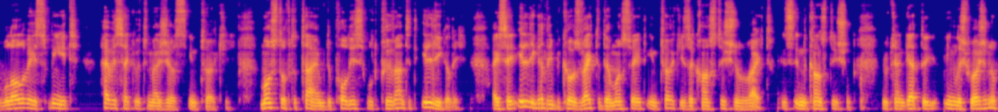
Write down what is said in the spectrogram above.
will always meet heavy security measures in Turkey. Most of the time, the police would prevent it illegally. I say illegally because right to demonstrate in Turkey is a constitutional right. It's in the constitution. You can get the English version of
